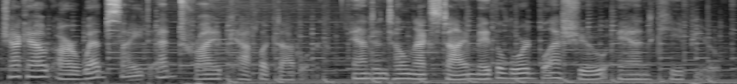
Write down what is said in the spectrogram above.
check out our website at tribecatholic.org. And until next time, may the Lord bless you and keep you.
